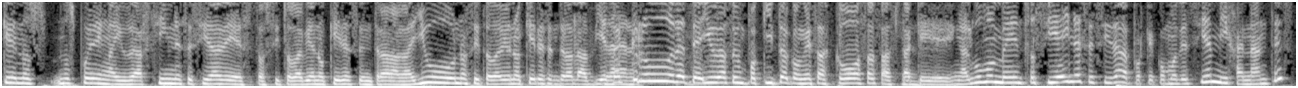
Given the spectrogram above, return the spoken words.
que nos nos pueden ayudar sin necesidad de esto. Si todavía no quieres entrar al ayuno, si todavía no quieres entrar a la dieta Claro. cruda, te ayudas un poquito con esas cosas hasta que en algún momento si hay necesidad, porque como decía mi hija antes,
